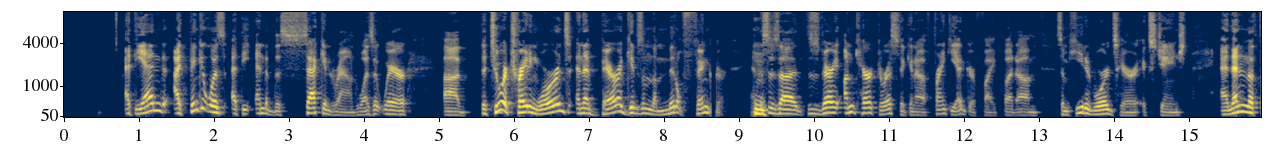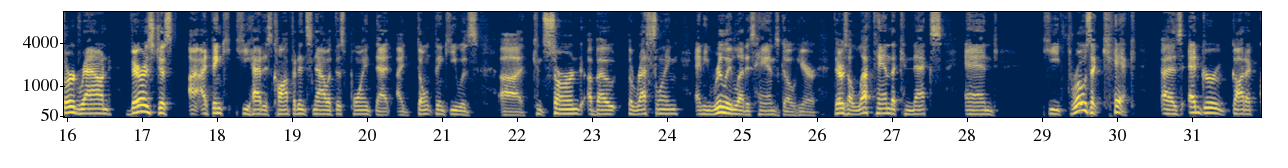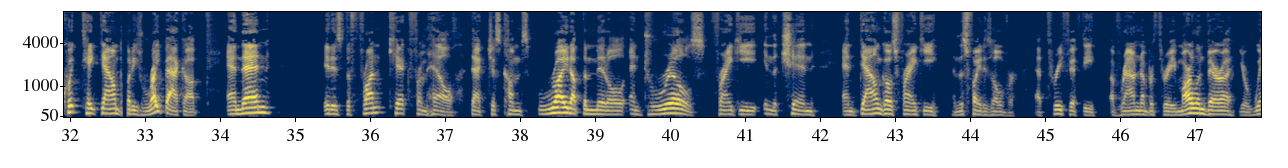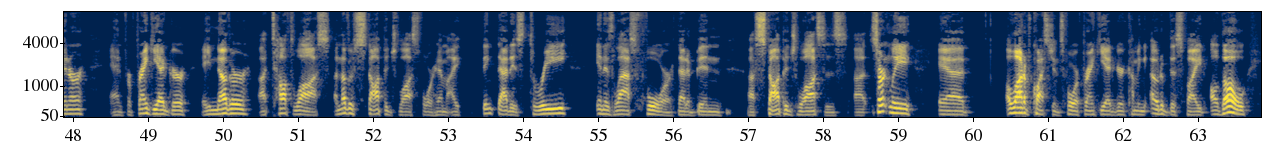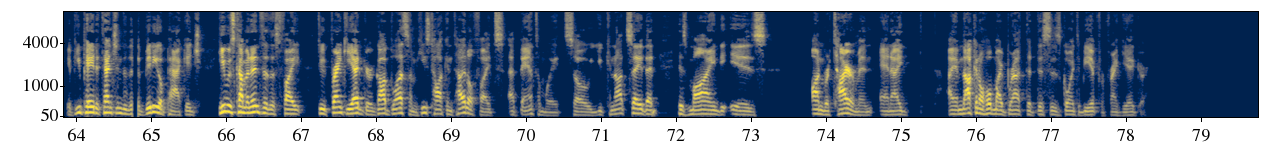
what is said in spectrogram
At the end, I think it was at the end of the second round, was it where uh, the two are trading words, and then Vera gives him the middle finger. And this hmm. is uh this is very uncharacteristic in a Frankie Edgar fight, but um some heated words here exchanged. And then in the third round, Vera's just, I, I think he had his confidence now at this point that I don't think he was uh, concerned about the wrestling, and he really let his hands go here. There's a left hand that connects, and he throws a kick as Edgar got a quick takedown, but he's right back up. And then it is the front kick from hell that just comes right up the middle and drills Frankie in the chin. And down goes Frankie, and this fight is over at 350 of round number three. Marlon Vera, your winner. And for Frankie Edgar, another a tough loss, another stoppage loss for him. I think that is three in his last four that have been uh, stoppage losses. Uh, certainly, uh, a lot of questions for Frankie Edgar coming out of this fight. Although, if you paid attention to the video package, he was coming into this fight, dude. Frankie Edgar, God bless him, he's talking title fights at bantamweight. So you cannot say that his mind is on retirement. And I, I am not going to hold my breath that this is going to be it for Frankie Edgar.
